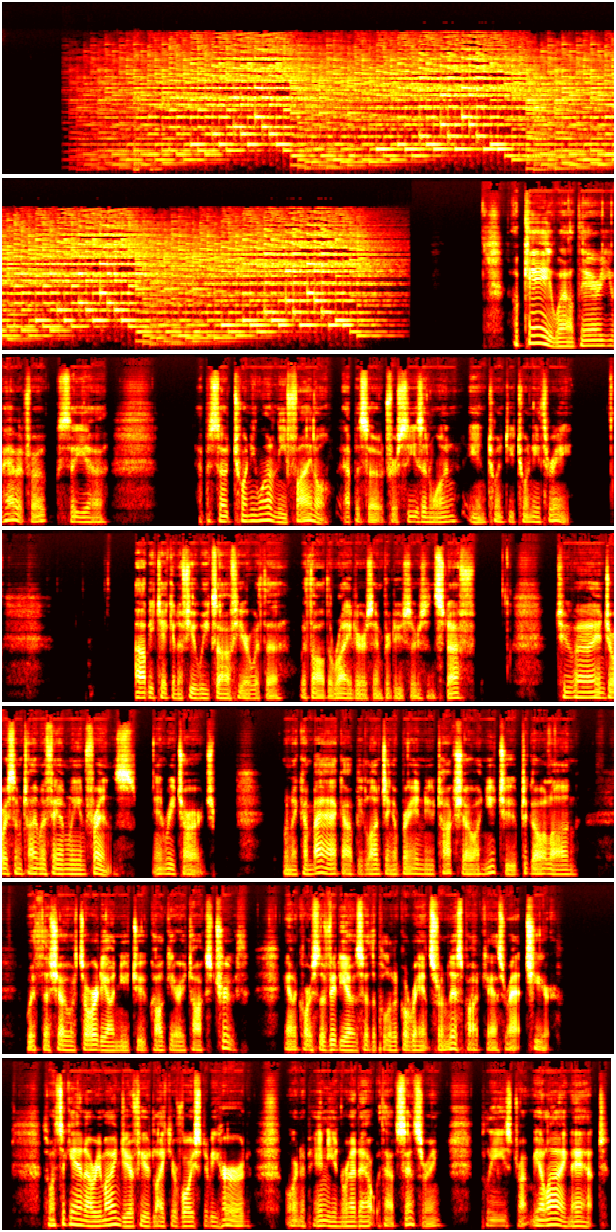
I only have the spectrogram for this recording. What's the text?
Okay, well, there you have it, folks. The uh, episode 21, the final episode for season one in 2023. I'll be taking a few weeks off here with the uh, with all the writers and producers and stuff to uh, enjoy some time with family and friends and recharge. When I come back, I'll be launching a brand new talk show on YouTube to go along with the show that's already on YouTube called Gary Talks Truth. And of course, the videos of the political rants from this podcast, Rat Cheer. So, once again, I'll remind you if you'd like your voice to be heard or an opinion read out without censoring, please drop me a line at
